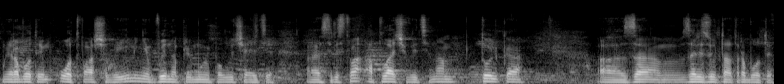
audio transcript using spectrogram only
Мы работаем от вашего имени, вы напрямую получаете а, средства, оплачиваете нам только а, за, за результат работы.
